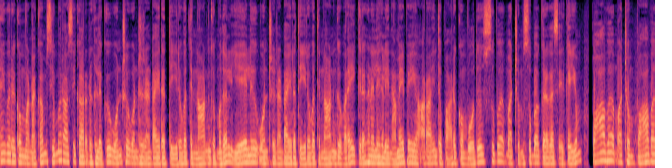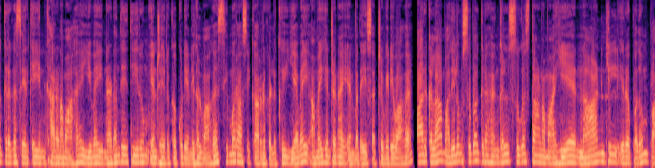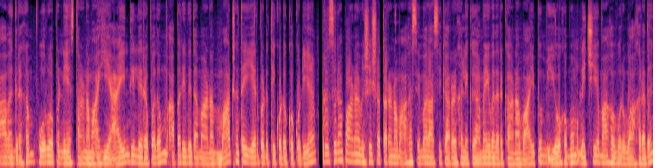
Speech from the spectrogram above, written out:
அனைவருக்கும் வணக்கம். சிம்ம ராசிக்காரர்களுக்கு ஒன்று ஒன்று ரெண்டாயிரத்தி இருபத்தி நான்கு முதல் ஏழு ஒன்று ரெண்டாயிரத்தி இருபத்தி நான்கு வரை கிரகநிலைகளின் அமைப்பை ஆராய்ந்து பார்க்கும் போது சுப மற்றும் சுப கிரக சேர்க்கையும் பாவ மற்றும் பாவ கிரக சேர்க்கையின் காரணமாக இவை நடந்தே தீரும் என்று இருக்கக்கூடிய நிகழ்வாக சிம்ம ராசிக்காரர்களுக்கு எவை அமைகின்றன என்பதை சற்று விரிவாக பார்க்கலாம். அதிலும் சுப கிரகங்கள் சுகஸ்தானமாகிய நான்கில் இருப்பதும் பாவ கிரகம் பூர்வ புண்ணிய ஸ்தானமாகிய ஐந்தில் இருப்பதும் அபரி விதமான மாற்றத்தை ஏற்படுத்தி கொடுக்கக்கூடிய ஒரு சிறப்பான விசேஷ தருணமாக சிம்மராசிக்காரர்களுக்கு அமைவதற்கான வாய்ப்பும் யோகமும் நிச்சயமாக உருவாகிறது.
